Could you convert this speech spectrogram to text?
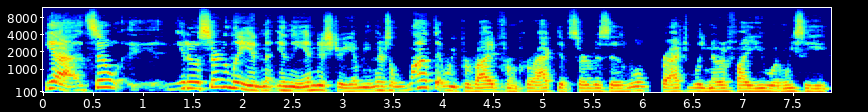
Yeah, so you know, certainly in in the industry, I mean, there's a lot that we provide from proactive services. We'll proactively notify you when we see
